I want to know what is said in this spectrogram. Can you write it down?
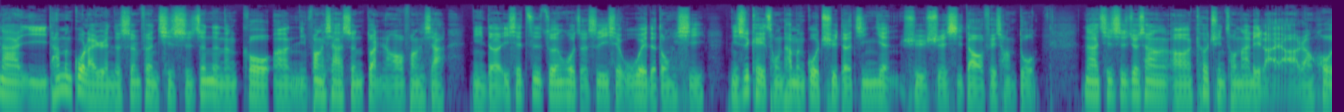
那以他们过来人的身份，其实真的能够呃，你放下身段，然后放下你的一些自尊或者是一些无谓的东西，你是可以从他们过去的经验去学习到非常多。那其实就像呃，客群从哪里来啊，然后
